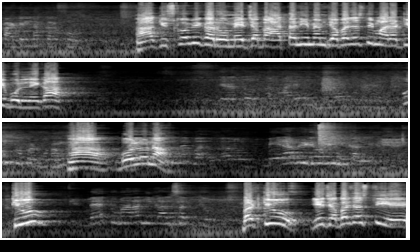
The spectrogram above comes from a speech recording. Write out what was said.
पाटिल ना कर फ़ोन हाँ किसको भी करो। मैं जब आता नहीं मैम ज़बरदस्ती मराठी बोलने का। हाँ बोलो ना. मेरा वीडियो नहीं निकालने का। क्यों? मैं तुम्हारा निकाल सकती हूँ। बट क्यों? ये जबरदस्ती है।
